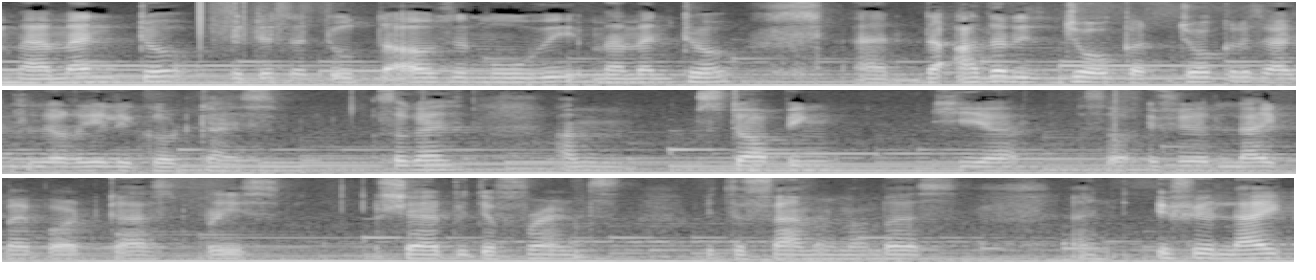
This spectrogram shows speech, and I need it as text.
Memento. It is a 2000 movie, Memento. And the other is Joker. Joker is actually really good, guys. So, guys, I'm stopping here. So, if you like my podcast, please share it with your friends, with your family members. And if you like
